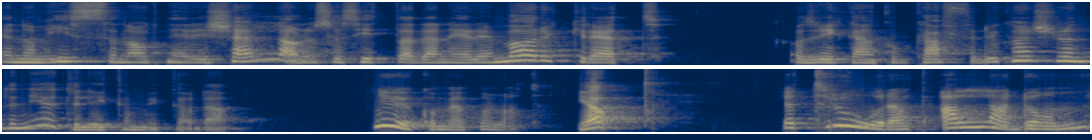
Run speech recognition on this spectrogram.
än om hissen åkt ner i källaren och du ska sitta där nere i mörkret och dricka en kopp kaffe. Du kanske inte njuter lika mycket av den. Nu kom jag på något. Ja, Jag tror att alla de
